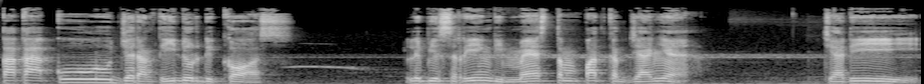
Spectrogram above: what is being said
Kakakku jarang tidur di kos. Lebih sering di mes tempat kerjanya. Jadi,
